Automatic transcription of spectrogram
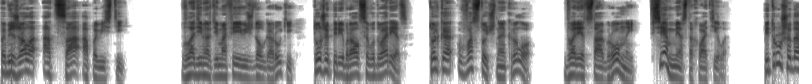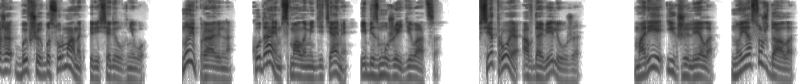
побежала отца оповестить. Владимир Тимофеевич Долгорукий тоже перебрался во дворец, только в восточное крыло. Дворец-то огромный, всем места хватило. Петруша даже бывших басурманок переселил в него. Ну и правильно, куда им с малыми детьми и без мужей деваться? Все трое овдовели уже. Мария их жалела, но и осуждала.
